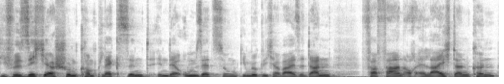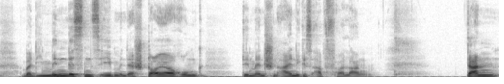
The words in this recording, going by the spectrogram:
die für sich ja schon komplex sind in der Umsetzung, die möglicherweise dann Verfahren auch erleichtern können, aber die mindestens eben in der Steuerung den Menschen einiges abverlangen. Dann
